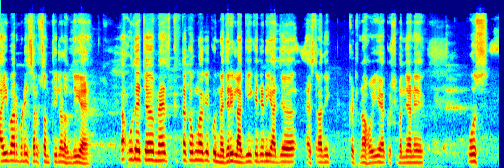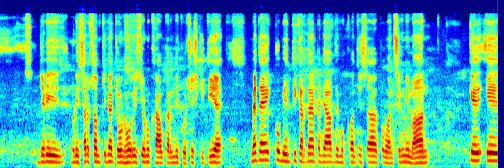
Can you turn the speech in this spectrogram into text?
ਆਈ ਵਾਰ ਬੜੀ ਸਰਬਸੰਮਤੀ ਨਾਲ ਹੁੰਦੀ ਹੈ। ਤਾਂ ਉਹਦੇ 'ਚ ਮੈਂ ਤਾਂ ਕਹੂੰਗਾ ਕਿ ਕੋਈ ਨਜ਼ਰ ਹੀ ਲੱਗ ਗਈ ਕਿ ਜਿਹੜੀ ਅੱਜ ਇਸ ਤਰ੍ਹਾਂ ਦੀ ਘਟਨਾ ਹੋਈ ਹੈ ਕੁਝ ਬੰਦਿਆਂ ਨੇ ਉਸ ਜਿਹੜੀ ਬੜੀ ਸਰਬਸੰਮਤੀ ਨਾਲ ਚੋਣ ਹੋ ਰਹੀ ਸੀ, ਉਹਨੂੰ ਖਰਾਬ ਕਰਨ ਦੀ ਕੋਸ਼ਿਸ਼ ਕੀਤੀ ਹੈ। ਮੈਂ ਤਾਂ ਇੱਕੋ ਬੇਨਤੀ ਕਰਦਾ ਪੰਜਾਬ ਦੇ ਮੁੱਖ ਮੰਤਰੀ ਸਾਹਿਬ ਭਗਵੰਤ ਸਿੰਘ ਜੀ ਮਾਨ, ਕਿ ਇਹ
